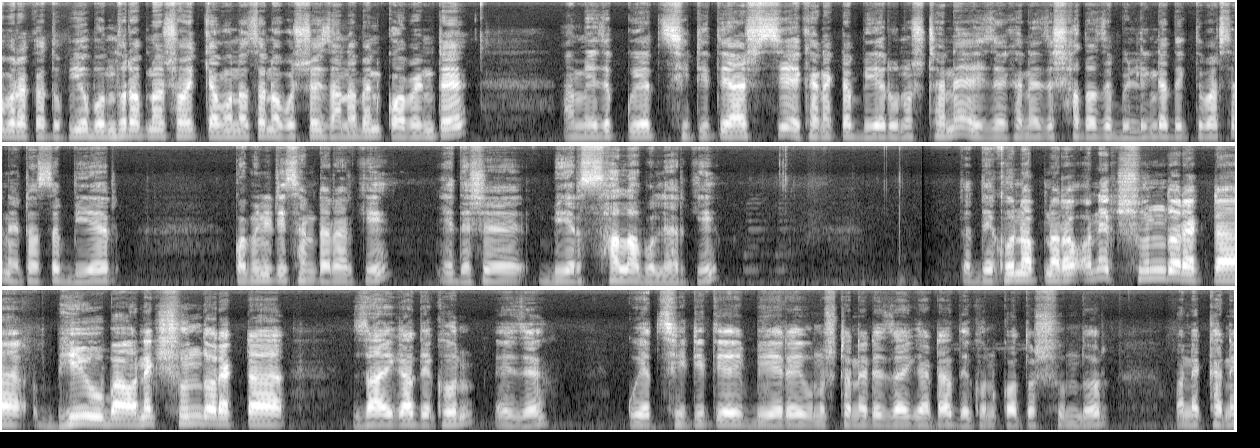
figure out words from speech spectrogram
ওবরাকাতু। প্রিয় বন্ধুরা, আপনারা সবাই কেমন আছেন অবশ্যই জানাবেন কমেন্টে। আমি এই যে কুয়েত সিটিতে আসছি, এখানে একটা বিয়ের অনুষ্ঠানে, এই যে এখানে যে সাদা যে বিল্ডিংটা দেখতে পাচ্ছেন, এটা হচ্ছে বিয়ের কমিউনিটি সেন্টার আর কি এদেশে বিয়ের সালা বলে আর কি তো দেখুন আপনারা, অনেক সুন্দর একটা ভিউ বা অনেক সুন্দর একটা জায়গা দেখুন, এই যে কুয়েত সিটিতে এই বিয়ের এই অনুষ্ঠানের এই জায়গাটা দেখুন কত সুন্দর। অনেকখানি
